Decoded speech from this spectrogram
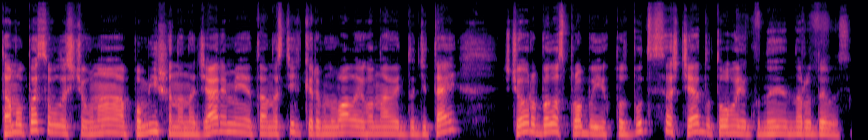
Там описувалось, що вона помішана на Джеремі та настільки ревнувала його навіть до дітей, що робила спроби їх позбутися ще до того, як вони народилися.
